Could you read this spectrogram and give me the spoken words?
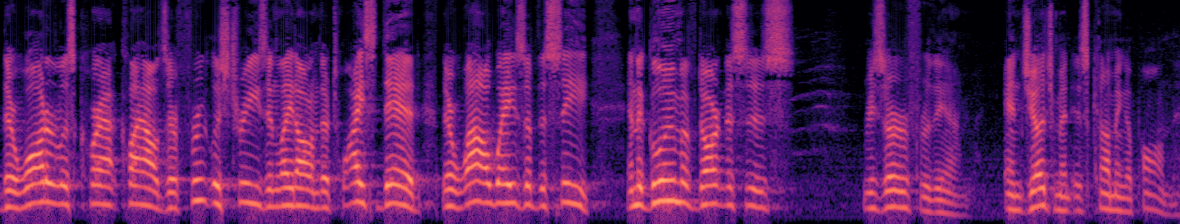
they're waterless clouds, they're fruitless trees in late autumn, they're twice dead, they're wild waves of the sea, and the gloom of darkness is reserved for them, and judgment is coming upon them.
